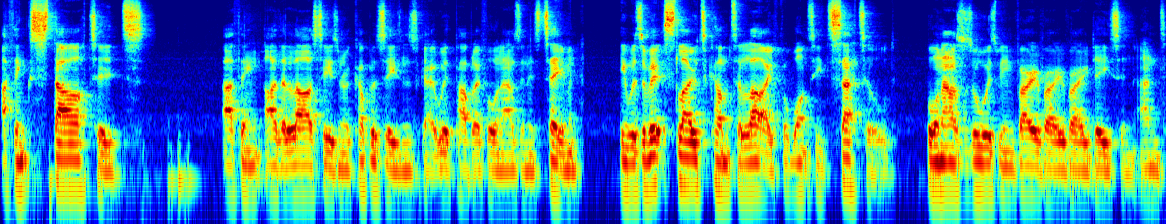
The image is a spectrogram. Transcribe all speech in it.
I think started I think either last season or a couple of seasons ago with Pablo Fornals in his team, and he was a bit slow to come to life. But once he'd settled, Fornals has always been very, very, very decent. And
